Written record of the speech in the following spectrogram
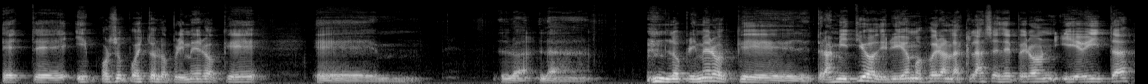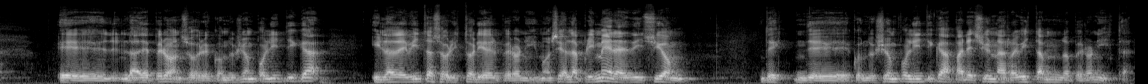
este, y por supuesto lo primero que la lo primero que transmitió, diríamos, fueron las clases de Perón y Evita, eh, la de Perón sobre conducción política y la de Evita sobre historia del peronismo. O sea, la primera edición de, conducción política apareció en la revista Mundo Peronista.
